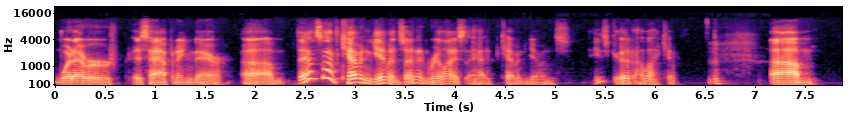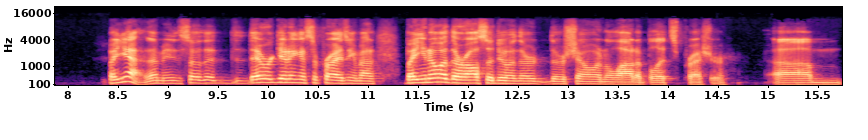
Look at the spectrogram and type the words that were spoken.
whatever is happening there. Um, they also have Kevin Givens. I didn't realize they had Kevin Givens. He's good. I like him. Um, but yeah, I mean, so the, they were getting a surprising amount. But you know what? They're also doing. They're they're showing a lot of blitz pressure. Um,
